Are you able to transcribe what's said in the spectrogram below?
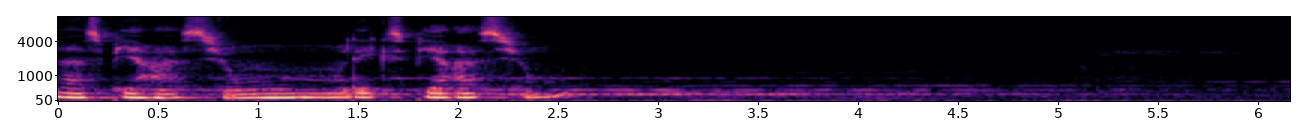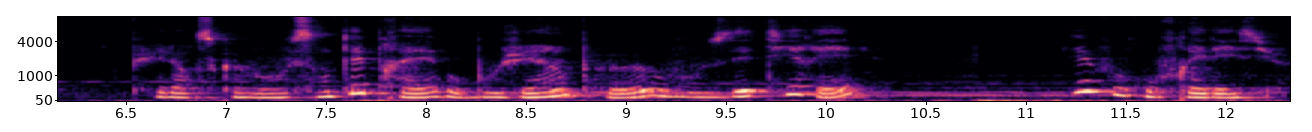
L'inspiration, l'expiration. Puis lorsque vous vous sentez prêt, vous bougez un peu, vous vous étirez et vous rouvrez les yeux.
